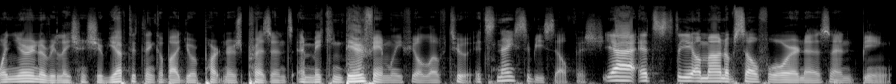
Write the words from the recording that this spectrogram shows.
when you're in a relationship, you have to think about your partner's presence and making their family feel loved too. It's nice to be selfish. Yeah, it's the amount of self awareness and being,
